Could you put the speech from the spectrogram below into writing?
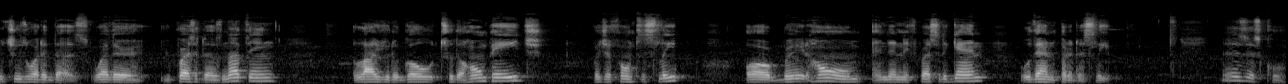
you choose what it does. Whether you press it does nothing, allows you to go to the home page, put your phone to sleep, or bring it home, and then if you press it again, will then put it to sleep. It's just cool.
